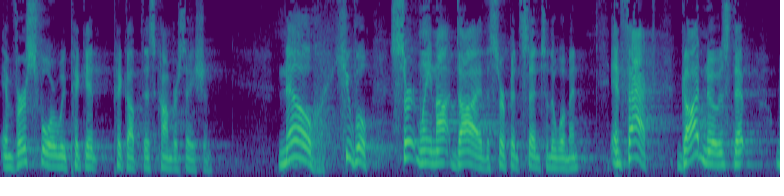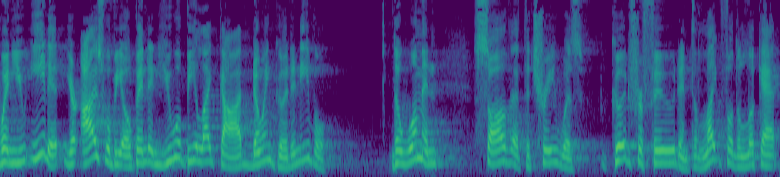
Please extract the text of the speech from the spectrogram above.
In verse 4, we pick, it, pick up this conversation. No, you will certainly not die, the serpent said to the woman. In fact, God knows that when you eat it, your eyes will be opened and you will be like God, knowing good and evil. The woman saw that the tree was good for food and delightful to look at,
